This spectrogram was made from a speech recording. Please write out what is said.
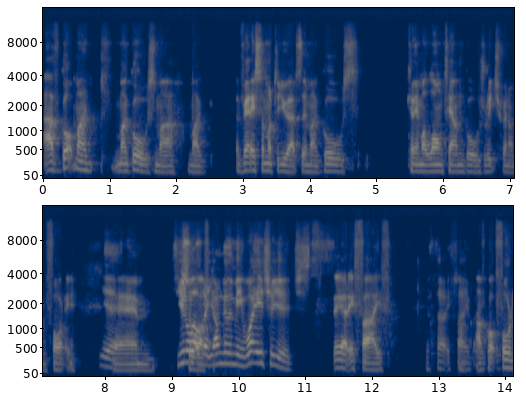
I've got my my goals, my my very similar to you actually. My goals, kind of my long term goals, reach when I'm forty. Yeah, Um, you're so a little bit younger than me. What age are you? Just thirty five. You're 35. I've got four.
